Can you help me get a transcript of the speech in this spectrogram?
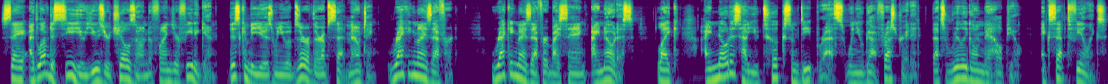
Say, I'd love to see you use your chill zone to find your feet again. This can be used when you observe their upset mounting. Recognize effort. Recognize effort by saying, I notice. Like, I notice how you took some deep breaths when you got frustrated. That's really going to help you. Accept feelings.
